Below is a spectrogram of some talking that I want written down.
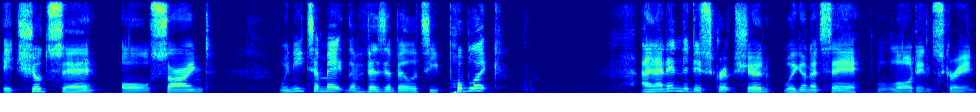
it should say all signed. We need to make the visibility public and then in the description, we're going to say loading screen.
